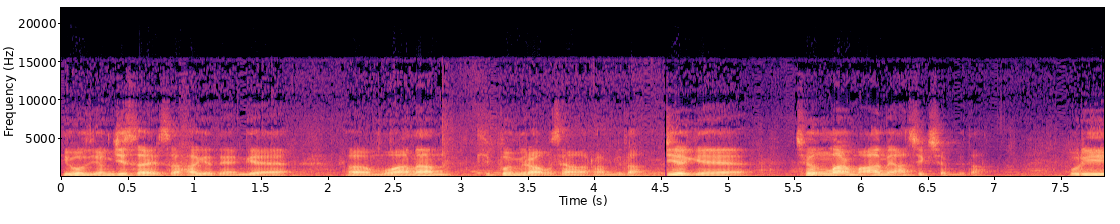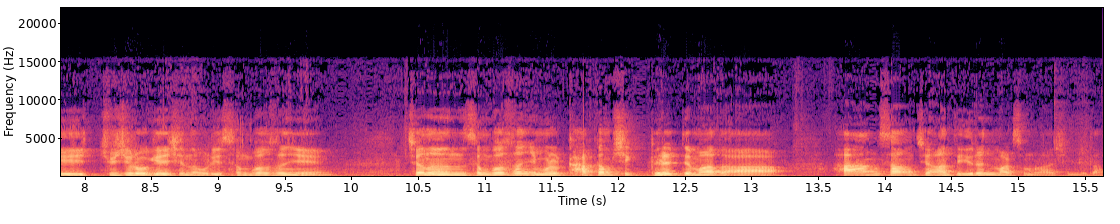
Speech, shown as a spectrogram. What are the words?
이곳 영지사에서 하게 된게 어, 무한한 기쁨이라고 생각을 합니다. 지역에 정말 마음의 안식처입니다. 우리 주지로 계시는 우리 성본스님 저는 성보스님을 가끔씩 뵐 때마다 항상 저한테 이런 말씀을 하십니다.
